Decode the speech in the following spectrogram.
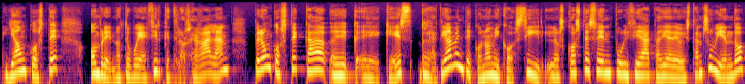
y a un coste, hombre, no te voy a decir que te lo regalan, pero un coste cada, eh, eh, que es relativamente económico. Sí, los costes en publicidad a día de hoy están subiendo,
